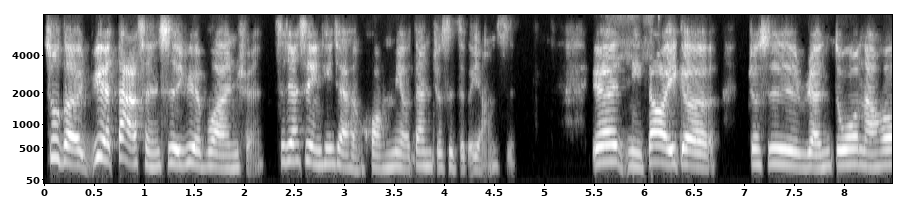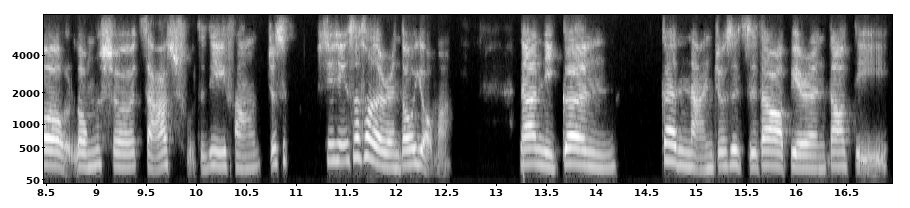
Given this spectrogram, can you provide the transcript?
住的越大城市越不安全。这件事情听起来很荒谬，但就是这个样子，因为你到一个。就是人多，然后龙蛇杂处的地方，就是形形色色的人都有嘛，那你更更难就是知道别人到底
